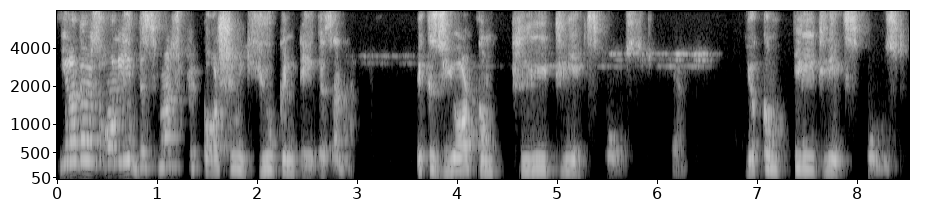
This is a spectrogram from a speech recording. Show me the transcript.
you know, there's only this much precaution you can take as an actor because you're completely exposed. Yeah. You're completely exposed.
